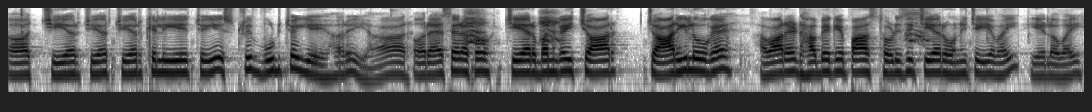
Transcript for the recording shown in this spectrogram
चेयर चेयर चेयर के लिए चाहिए स्ट्रिप वुड चाहिए। अरे यार, और ऐसे रखो चेयर बन गई चार। चार ही लोग हैं, हमारे ढाबे के पास थोड़ी सी चेयर होनी चाहिए भाई। ये लो भाई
